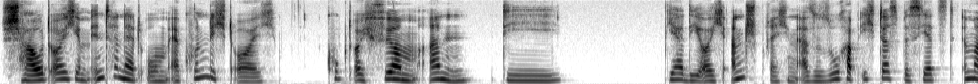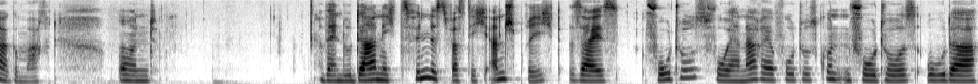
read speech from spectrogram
schaut euch im Internet um, erkundigt euch, guckt euch Firmen an, die ja, die euch ansprechen. Also so habe ich das bis jetzt immer gemacht. Und wenn du da nichts findest, was dich anspricht, sei es Fotos, Vorher-Nachher-Fotos, Kundenfotos oder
